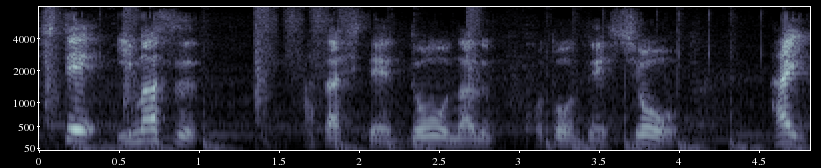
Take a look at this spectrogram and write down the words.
しています。果たしてどうなることでしょう。はい。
